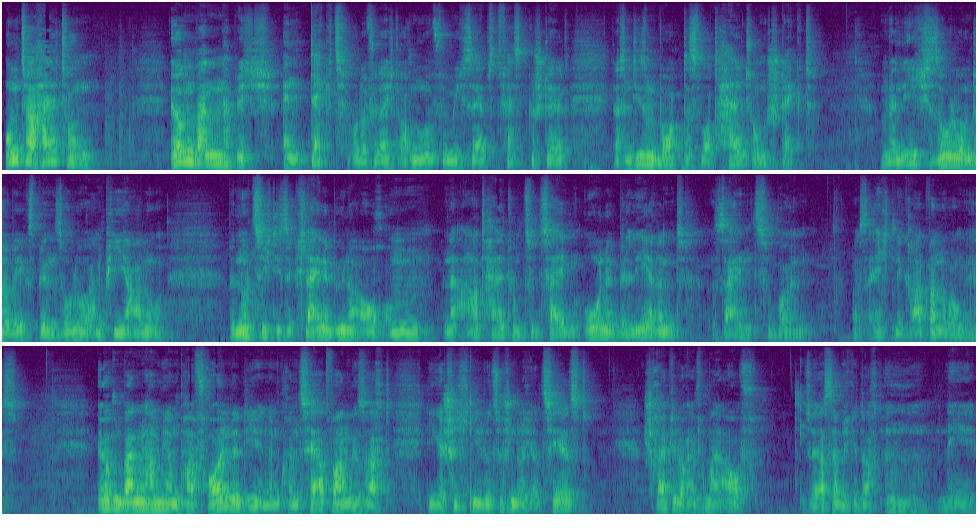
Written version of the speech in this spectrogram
Unterhaltung. Irgendwann habe ich entdeckt oder vielleicht auch nur für mich selbst festgestellt, dass in diesem Wort das Wort Haltung steckt. Und wenn ich solo unterwegs bin, solo am Piano, benutze ich diese kleine Bühne auch, um eine Art Haltung zu zeigen, ohne belehrend sein zu wollen, was echt eine Gratwanderung ist. Irgendwann haben mir ein paar Freunde, die in einem Konzert waren, gesagt, die Geschichten, die du zwischendurch erzählst, schreib die doch einfach mal auf. zuerst habe ich gedacht, äh, nee,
